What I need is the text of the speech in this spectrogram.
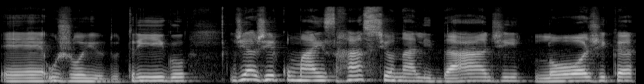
é, o joio do trigo, de agir com mais racionalidade, lógica.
